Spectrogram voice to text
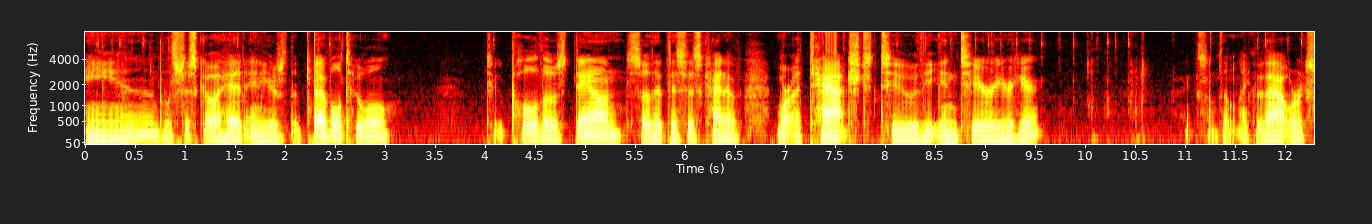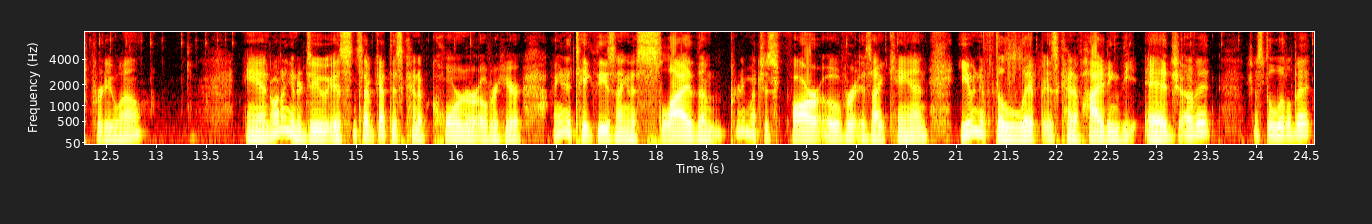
And let's just go ahead and use the bevel tool to pull those down so that this is kind of more attached to the interior here. something like that works pretty well. And what I'm going to do is, since I've got this kind of corner over here, I'm going to take these and I'm going to slide them pretty much as far over as I can, even if the lip is kind of hiding the edge of it just a little bit,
